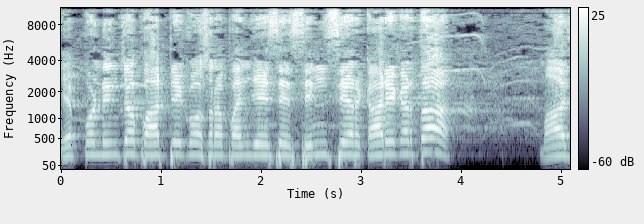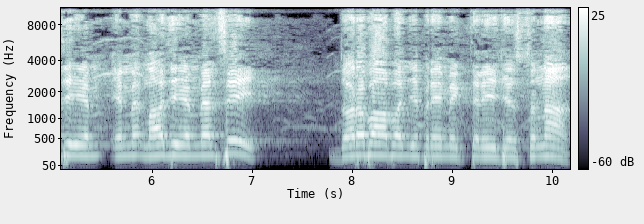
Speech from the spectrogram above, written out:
ఎప్పటి నుంచో పార్టీ కోసం పనిచేసే సిన్సియర్ కార్యకర్త మాజీ ఎం- మాజీ ఎమ్మెల్సీ దొరబాబు అని చెప్పి నేను మీకు తెలియజేస్తున్నా.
